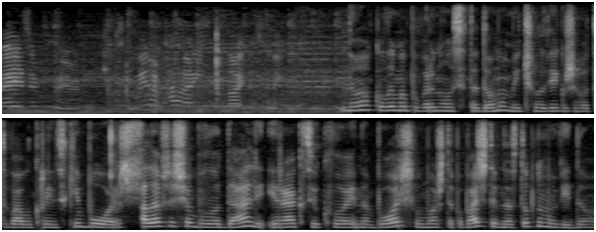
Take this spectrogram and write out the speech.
Amazing food. We don't have anything like this in England. Ну а коли ми повернулися додому, мій чоловік вже готував український борщ. Але вже що було далі, і реакцію Клої на борщ ви можете побачити в наступному відео.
